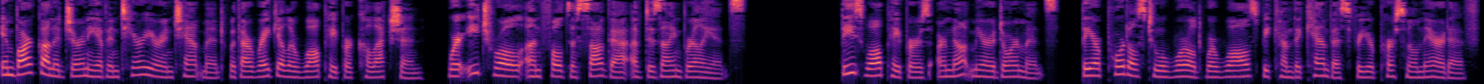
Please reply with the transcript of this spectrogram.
Embark on a journey of interior enchantment with our regular wallpaper collection, where each roll unfolds a saga of design brilliance. These wallpapers are not mere adornments, they are portals to a world where walls become the canvas for your personal narrative.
